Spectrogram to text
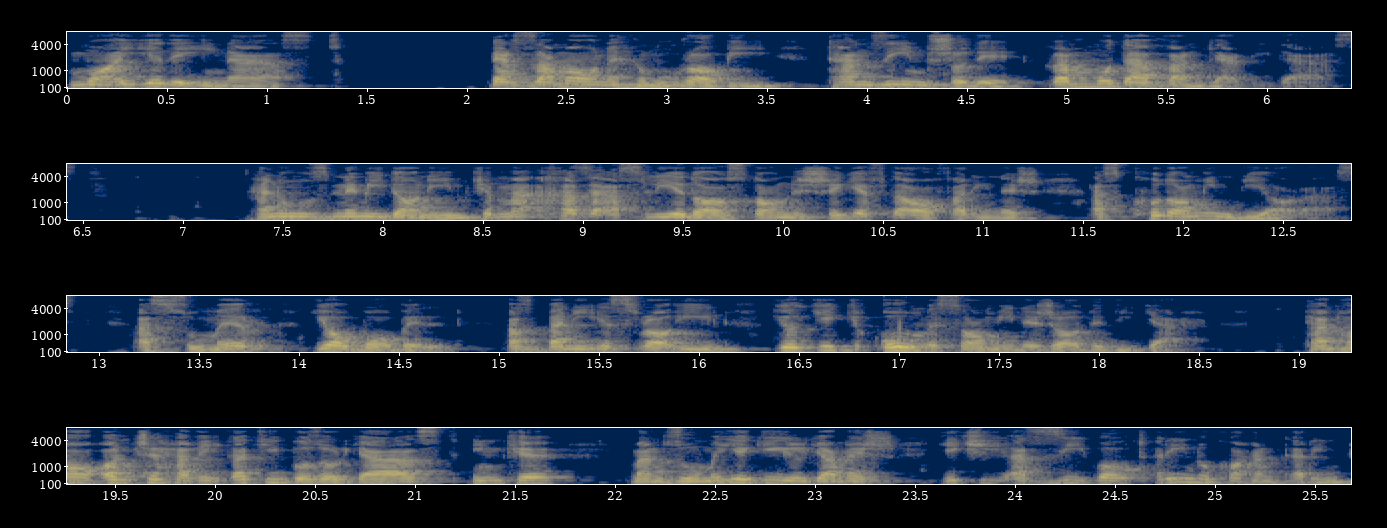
معید این است در زمان همورابی تنظیم شده و مدون گردیده است. هنوز نمی‌دانیم که مأخذ اصلی داستان شگفت آفرینش از کدامین دیار است از سومر یا بابل. از بنی اسرائیل یا یک قوم سامی نژاد دیگر. تنها آنچه حقیقتی بزرگ است اینکه منظومه گیلگمش یکی از زیباترین و کهنترین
